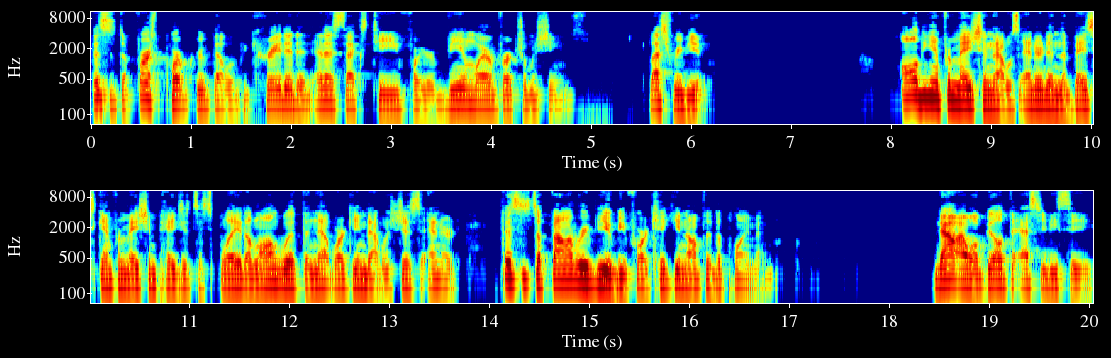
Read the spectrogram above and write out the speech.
This is the first port group that will be created in NSXT for your VMware virtual machines. Let's review. All the information that was entered in the basic information page is displayed along with the networking that was just entered. This is the final review before kicking off the deployment. Now I will build the SDDC.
